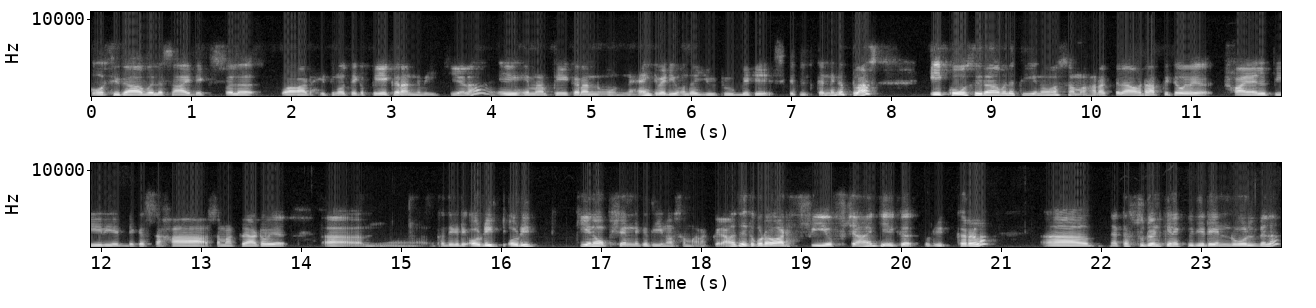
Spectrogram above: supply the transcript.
කෝසිරාවල සයිඩෙක්ස් වල වාට හිතනොත් එක පේ කරන්න වෙයි කියලා. ඒ හෙම පේ කරන්න ඔන්න හැට වැඩි හොඳ YouTube එක සිල් කරන එක. ප්ලස් ඒ කෝසිරාවල තියෙනවා සමහරක් කලාවට අපිට ඔය ට්‍රයිල් පීරියඩ් එක සහ සමක්ලාට ඔය කදකට ඔඩිට් ඔඩිට් කියන ඔප්ෂන් එක තියෙන සමරක් වෙලා එතකොට වාට ෆ්‍රිෝ්චාජ එක රිට් කරලා නැත ස්ටඩන්් කෙනෙක් විදිට එන්රෝල් වෙලා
